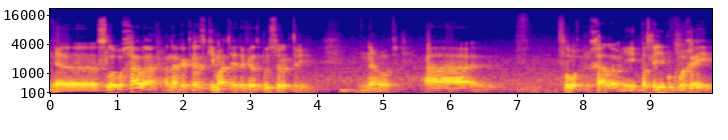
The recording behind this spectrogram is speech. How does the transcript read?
э, слово хала, она как раз гематрия, это как раз будет 43. Ну, вот. А слово хала у нее последняя буква гей,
